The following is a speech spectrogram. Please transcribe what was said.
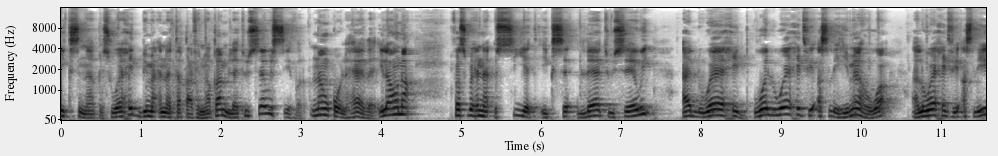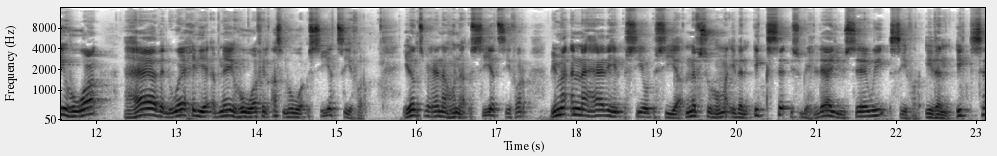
x ناقص واحد بما أن تقع في المقام لا تساوي الصفر. ننقل هذا إلى هنا. فاصبح لنا أسية x لا تساوي الواحد والواحد في أصله ما هو؟ الواحد في أصله هو هذا الواحد يا أبنائي هو في الأصل هو أسية صفر. إذا تصبح لنا هنا أسية صفر. بما أن هذه الأسية والأسية نفسهما إذا إكس يصبح لا يساوي صفر. إذا إكس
